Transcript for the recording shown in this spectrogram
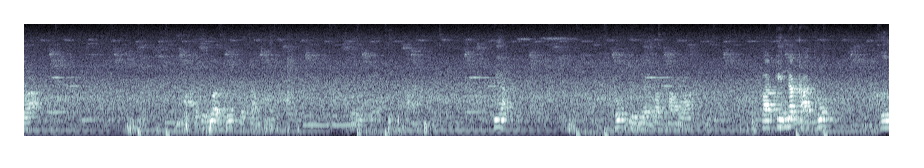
วะ หมายถึงว่าทุกข์ประจำวันเกิดแก่เจ็บตายเนี่ยทุกข์อยู่ในสภาวะปากินากาทุกข์คือ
